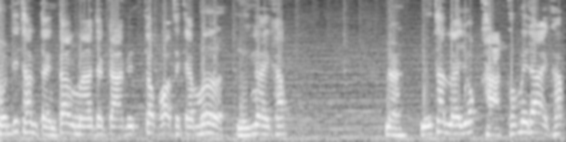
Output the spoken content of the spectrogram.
คนที่ท่านแต่งตั้งมาจะกลายเป็นเจ้าพ่อสแกมเมอร์หรือไงครับนะหรือท่านนายกขาดเขาไม่ได้ครับ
